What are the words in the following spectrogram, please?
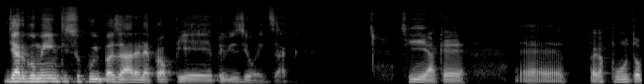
di argomenti su cui basare le proprie previsioni, Zach. Sì, anche eh, per appunto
